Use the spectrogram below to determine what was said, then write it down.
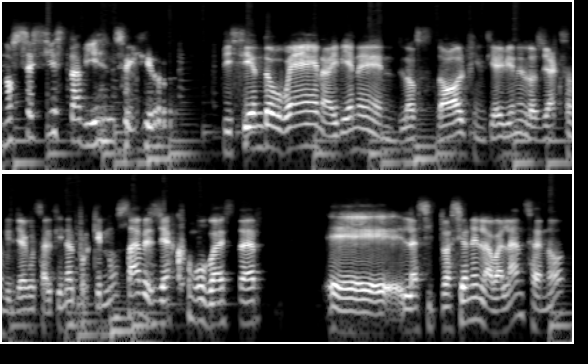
no sé si está bien seguir diciendo, bueno, ahí vienen los Dolphins y ahí vienen los Jacksonville Jaguars al final, porque no sabes ya cómo va a estar eh, la situación en la balanza, ¿no?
